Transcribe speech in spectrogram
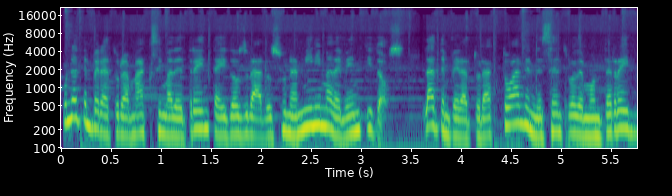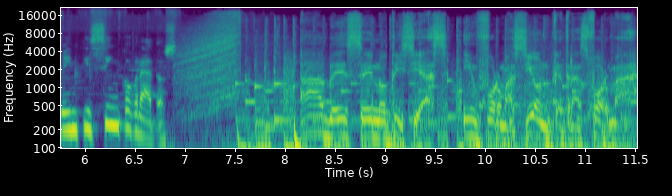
una temperatura máxima de 32 grados, una mínima de 22. La temperatura actual en el centro de Monterrey 25 grados. ABC Noticias, información que transforma.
